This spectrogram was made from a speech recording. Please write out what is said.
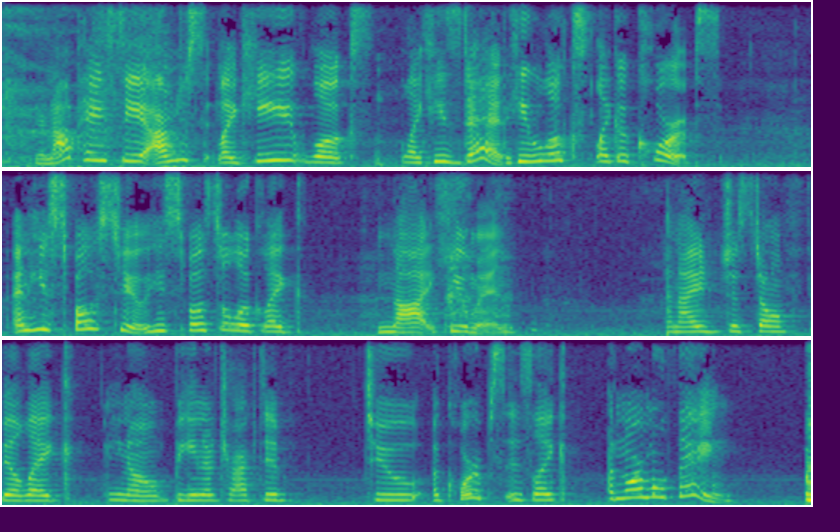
You're not pasty. I'm just like he looks like he's dead. He looks like a corpse. And he's supposed to. He's supposed to look like not human. And I just don't feel like, you know, being attractive to a corpse is like a normal thing.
